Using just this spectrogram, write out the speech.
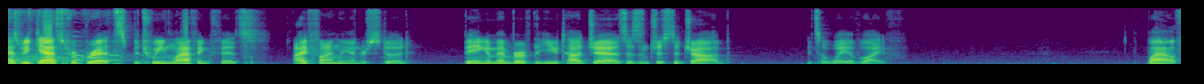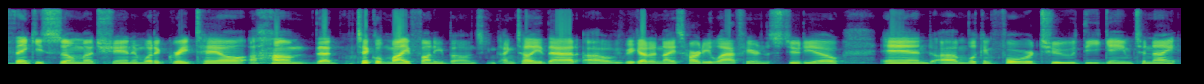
As we gasped for breaths between laughing fits, I finally understood. Being a member of the Utah Jazz isn't just a job, it's a way of life. Wow, thank you so much, Shannon. What a great tale. Um, that tickled my funny bones. I can tell you that. Uh, we got a nice hearty laugh here in the studio, and I'm looking forward to the game tonight.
